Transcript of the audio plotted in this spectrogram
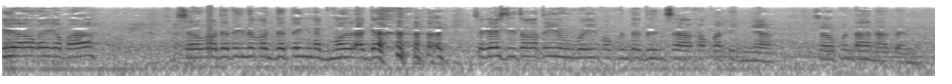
Kuya, okay ka pa? So, pagdating na pagdating, nag-mall agad. so guys, dito kasi yung way papunta dun sa kapatid niya. So, puntahan natin.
